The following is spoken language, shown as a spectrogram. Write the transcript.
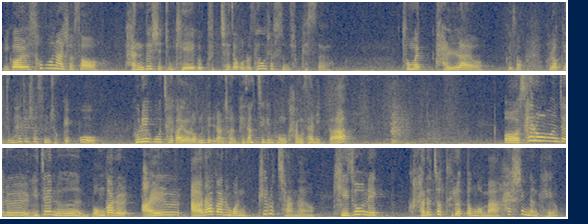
이걸 소분하셔서 반드시 좀 계획을 구체적으로 세우셨으면 좋겠어요. 정말 달라요. 그래서 그렇게 좀 해주셨으면 좋겠고 그리고 제가 여러분들이랑 저는 배상책임 보험 강사니까 어, 새로운 문제를 이제는 뭔가를 알, 알아가는 건 필요치 않아요. 기존에 가르쳐 드렸던 것만 하시면 돼요.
